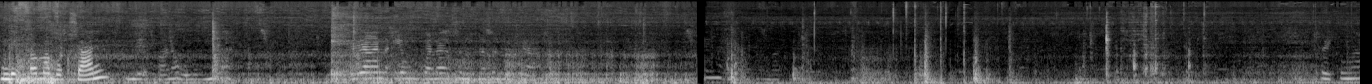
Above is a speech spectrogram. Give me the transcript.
Hindi pa mabuksan? Hindi, paano ulog na? Kailangan yung pala sunod na sunod siya. Try ko nga.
